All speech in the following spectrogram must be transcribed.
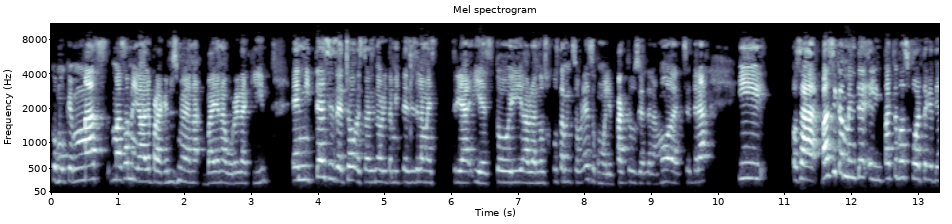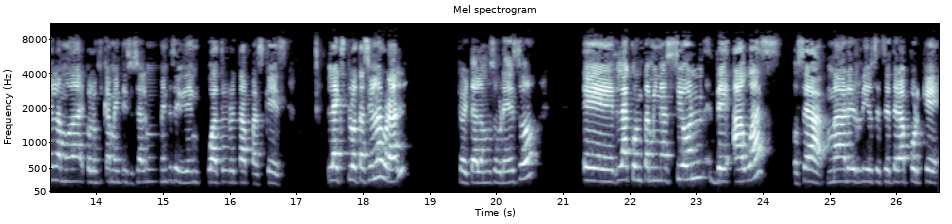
como que más, más amigable para que no se me vayan a, aburrir aquí. En mi tesis, de hecho, estoy haciendo ahorita mi tesis de la maestría y estoy hablando justamente sobre eso, como el impacto social de la moda, etcétera. Y, o sea, básicamente el impacto más fuerte que tiene la moda ecológicamente y socialmente se divide en cuatro etapas, que es la explotación laboral, que ahorita hablamos sobre eso, eh, la contaminación de aguas, o sea, mares, ríos, etcétera, porque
